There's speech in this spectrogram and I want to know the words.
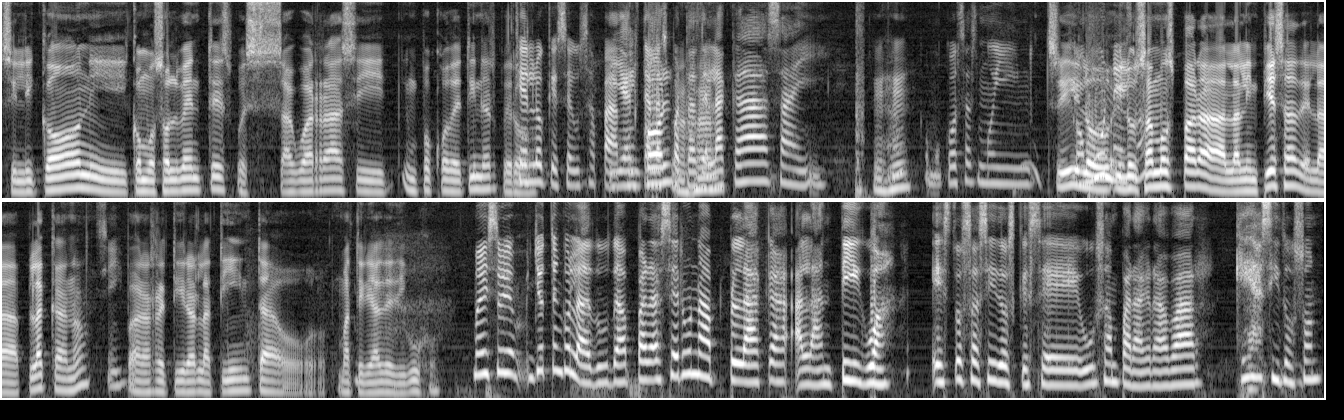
silicón y como solventes, pues aguarras y un poco de thinner, pero ¿Qué es lo que se usa para Y pintar las alcohol. puertas de Ajá. la casa y Ujú. como cosas muy Sí, lo, comunes, y lo ¿no? usamos para la limpieza de la placa, ¿no? sí. Para retirar la tinta o material de dibujo. Maestro, yo- yo tengo la duda, para hacer una placa a la antigua, estos ácidos que se usan para grabar, ¿qué ácidos son?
